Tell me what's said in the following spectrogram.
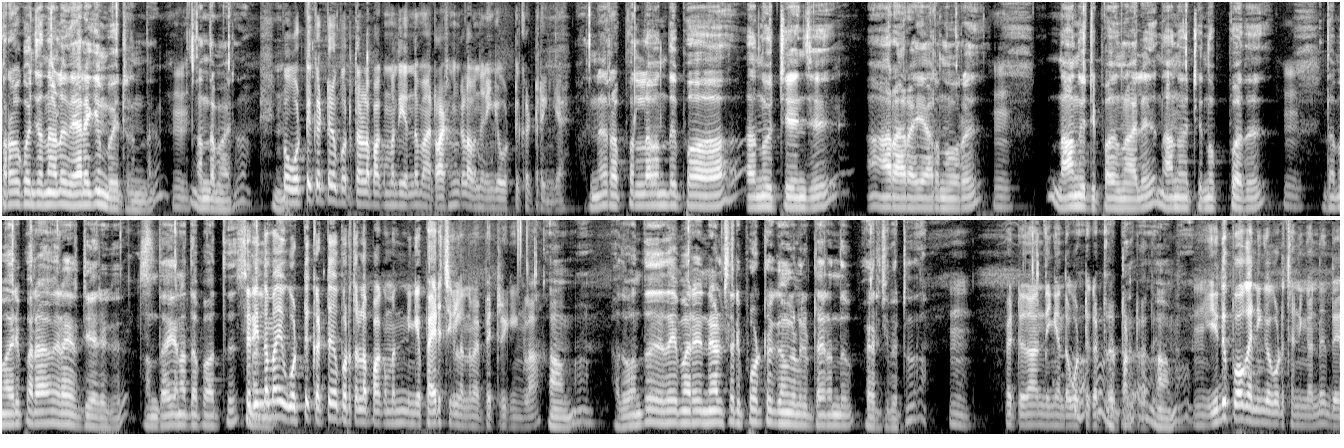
பிறகு கொஞ்ச நாள் வேலைக்கும் போயிட்டு இருந்தேன். அந்த மாதிரி தான் இப்போ ஒட்டுக்கட்டு பொறுத்தளவு பார்க்கும்போது எந்த மாதிரி ரகங்களை வந்து நீங்கள் ஒட்டு கட்டுறீங்க? இன்னும் ரப்பரில் வந்து இப்போ நூற்றி அஞ்சு ஆறாயிரம் இரநூறு நானூற்றி பதினாலு நானூற்றி முப்பது இந்த மாதிரி பல வெரைட்டியாக இருக்குது அந்த இனத்தை பார்த்து சரி இந்த மாதிரி ஒட்டுக்கட்டு பொறுத்தளவு பார்க்கும்போது நீங்கள் பயிற்சிகள் அந்த மாதிரி பெற்றிருக்கீங்களா ஆமாம் அது வந்து இதே மாதிரி நேல்சரி போட்டிருக்கவங்கள்கிட்ட இருந்து பயிற்சி பெற்று தான் பெற்று தான் நீங்கள் அந்த ஒட்டுக்கட்டு பண்ணுறது ஆமாம் இது போக நீங்கள் கூட சொன்னீங்க வந்து இந்த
